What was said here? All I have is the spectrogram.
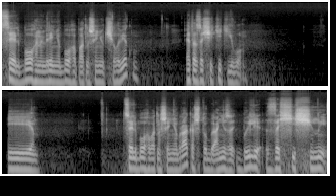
цель Бога, намерение Бога по отношению к человеку – это защитить его. И цель Бога в отношении брака, чтобы они были защищены.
